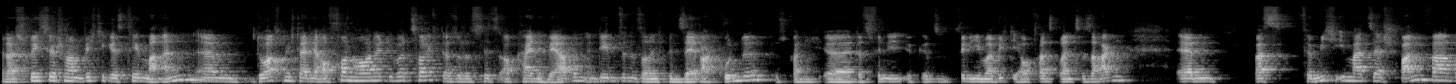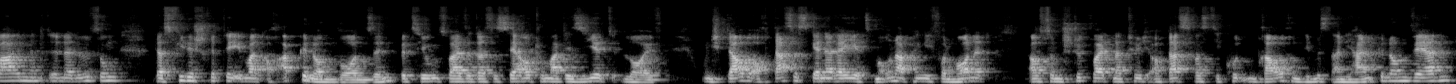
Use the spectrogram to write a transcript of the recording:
Da sprichst du schon ein wichtiges Thema an. Ähm, du hast mich dann ja auch von Hornet überzeugt. Also das ist jetzt auch keine Werbung in dem Sinne, sondern ich bin selber Kunde. Das kann ich, äh, das finde ich, finde ich immer wichtig, auch transparent zu sagen. Ähm, was für mich immer halt sehr spannend war, war in der Lösung, dass viele Schritte eben halt auch abgenommen worden sind, beziehungsweise dass es sehr automatisiert läuft. Und ich glaube, auch das ist generell jetzt mal unabhängig von Hornet auch so ein Stück weit natürlich auch das, was die Kunden brauchen. Die müssen an die Hand genommen werden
